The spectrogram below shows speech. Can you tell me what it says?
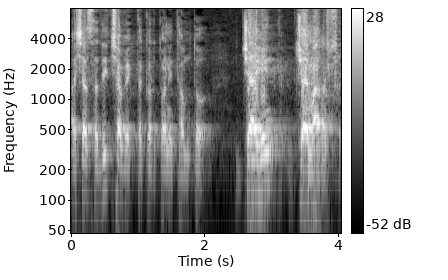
अशा सदिच्छा व्यक्त करतो आणि थांबतो. जय हिंद जय महाराष्ट्र.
